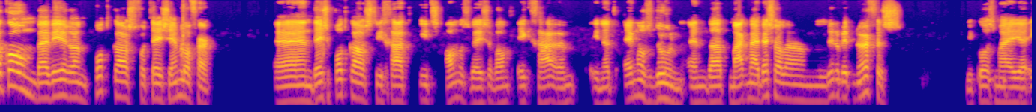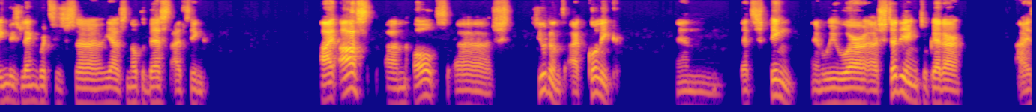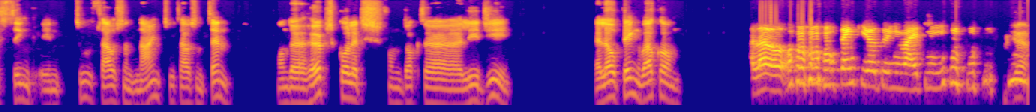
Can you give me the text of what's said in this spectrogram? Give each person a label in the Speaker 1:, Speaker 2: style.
Speaker 1: Welkom bij weer een podcast voor TCM Lover. En deze podcast die gaat iets anders wezen, want ik ga hem in het Engels doen. En dat maakt mij best wel een little bit nervous. Because my uh, English language is, uh, is not the best, I think. I asked an old uh, student, a colleague, and that's Ping, and we were studying together, I think in 2009, 2010, on the Herbs College from Dr. Li Ji. Hello, Ping, welcome.
Speaker 2: Hello, thank you to invite me.
Speaker 1: yeah.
